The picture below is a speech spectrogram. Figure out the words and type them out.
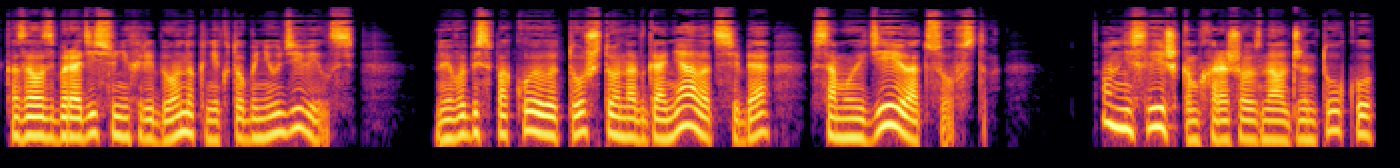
Казалось бы, родись у них ребенок, никто бы не удивился. Но его беспокоило то, что он отгонял от себя саму идею отцовства. Он не слишком хорошо знал Джентуку,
